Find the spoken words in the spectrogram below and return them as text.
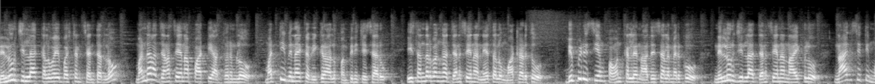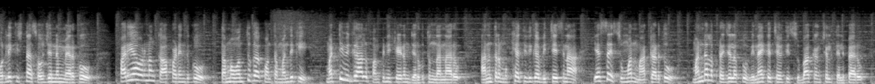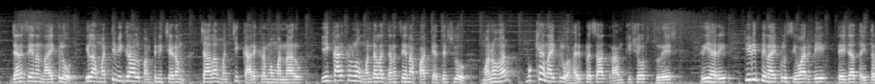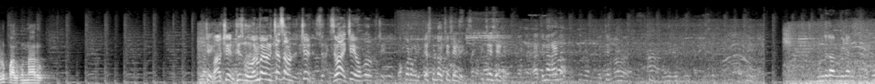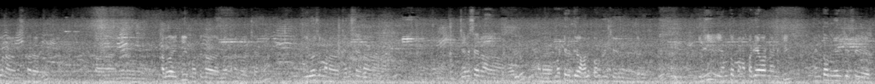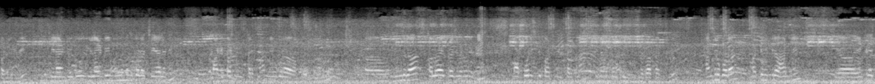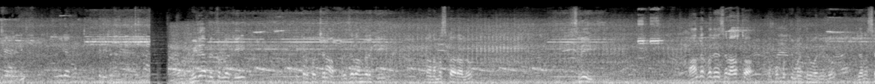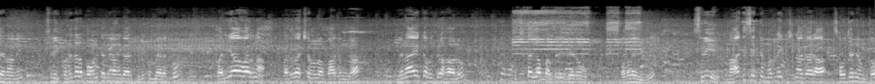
నెల్లూరు జిల్లా కలువై బస్టాండ్ సెంటర్లో మండల జనసేన పార్టీ ఆధ్వర్యంలో మట్టి వినాయక విగ్రహాలు పంపిణీ చేశారు. ఈ సందర్భంగా జనసేన నేతలు మాట్లాడుతూ డిప్యూటీ సీఎం పవన్ కళ్యాణ్ ఆదేశాల మేరకు నెల్లూరు జిల్లా జనసేన నాయకులు నాగిశెట్టి మురళీకృష్ణ సౌజన్యం మేరకు పర్యావరణం కాపాడేందుకు తమ వంతుగా కొంతమందికి మట్టి విగ్రహాలు పంపిణీ చేయడం జరుగుతుందన్నారు. అనంతరం ముఖ్య అతిథిగా విచ్చేసిన ఎస్ఐ సుమన్ మాట్లాడుతూ మండల ప్రజలకు వినాయక చవితి శుభాకాంక్షలు తెలిపారు. జనసేన నాయకులు ఇలా మట్టి విగ్రహాలు పంపిణీ చేయడం చాలా మంచి కార్యక్రమం అన్నారు. ఈ కార్యక్రమంలో మండల జనసేన పార్టీ అధ్యక్షులు మనోహర్ ముఖ్య నాయకులు హరిప్రసాద్ రామ్ కిషోర్ సురేష్ శ్రీహరి టీడీపీ నాయకులు శివారెడ్డి తేజ తదితరులు పాల్గొన్నారు. బాగా చేయండి తీసుకో వన్ బై వన్ ఇచ్చేస్తా ఉండండి ఇచ్చేయండి శి- శివ ఇచ్చేయి ఒక్కొక్కటి ఇచ్చేయి. ఒక్కడొకటి ఇచ్చేసుకుంటే వచ్చేసేయండి ఇచ్చేసేయండి ఆ, తిన్నారండి వచ్చే ముందుగా మీడియా మిత్రులకు నా నమస్కారాలు. నేను కలవాయికి కొత్తగా నూతనంగా వచ్చాను. ఈరోజు మన జనసేన జనసేన వాళ్ళు మన మట్టి విగ్రహాలు పంపిణీ చేయడం జరుగుతుంది. ఇది ఎంతో మన పర్యావరణానికి ఎంతో మేలు చేసే పనుంది ఇలాంటివి ఇలాంటివి ముందు ముందు కూడా చేయాలని మా డిపార్ట్మెంట్ తరఫున మేము కూడా కోరుతున్నాము. ముందుగా కలవాయి ప్రజలందరికీ మా పోలీస్ డిపార్ట్మెంట్ తరఫున వినాయక శుభాకాంక్షలు. అందరూ కూడా మట్టి విగ్రహాన్ని ఎంకరేజ్ చేయాలని మీడియా మీడియా మిత్రులకి ఇక్కడికి వచ్చిన ప్రజలందరికీ నా నమస్కారాలు. శ్రీ ఆంధ్రప్రదేశ్ రాష్ట్ర ఉప ముఖ్యమంత్రి వర్యులు జనసేనాని శ్రీ కొనిదల పవన్ కళ్యాణ్ గారి పిలుపు మేరకు పర్యావరణ పరిరక్షణలో భాగంగా వినాయక విగ్రహాలు ఉచితంగా పంపిణీ చేయడం మొదలైంది. శ్రీ నాగిశెట్టి మురళీకృష్ణ గారి సౌజన్యంతో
